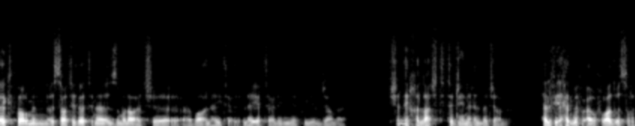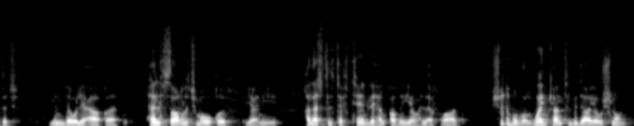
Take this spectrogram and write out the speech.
أكثر من أساتذتنا زملائك أعضاء الهيئة التعليمية في الجامعة. إيش اللي خلاك تتجهين لهالمجال؟ هل في أحد من أفراد أسرتك من ذوي الإعاقة؟ هل صار لك موقف يعني خلاك تلتفتين لهالقضية وهالأفراد؟ شنو بالضبط؟ وين كانت البداية وشلون؟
